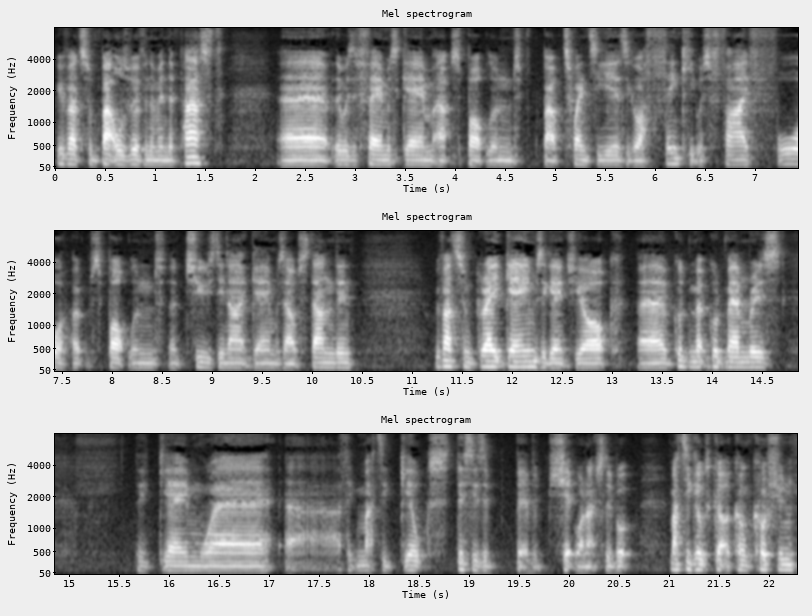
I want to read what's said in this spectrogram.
We've had some battles with them in the past. Uh, there was a famous game at Spotland about 20 years ago. I think it was 5 4 at Spotland. A Tuesday night game was outstanding. We've had some great games against York. Uh, good good memories. The game where uh, I think Matty Gilks. This is a bit of a shit one actually, but Matty Gilks got a concussion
